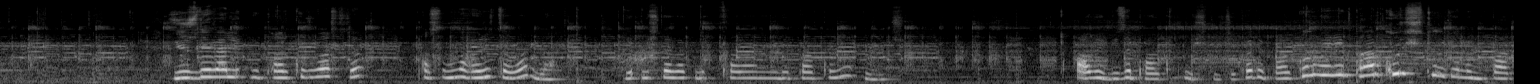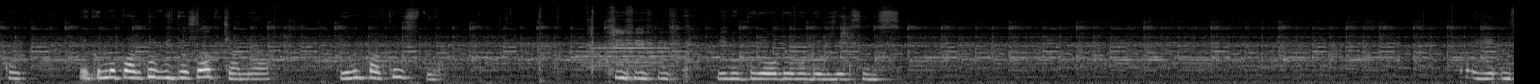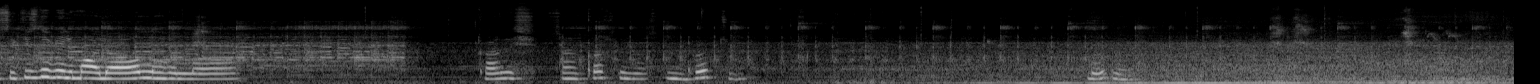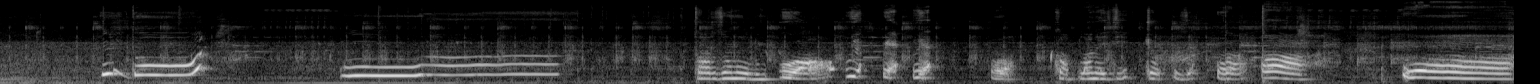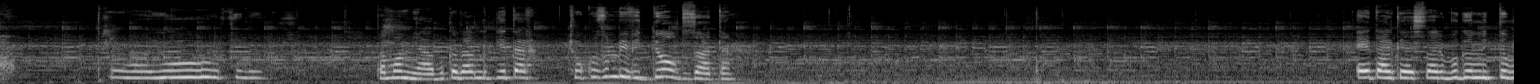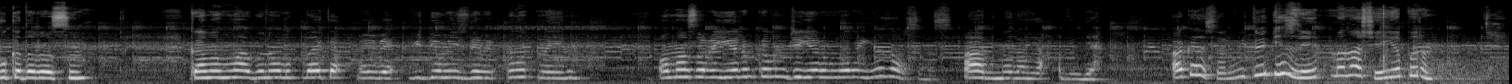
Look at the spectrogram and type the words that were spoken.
Yüz levellik bir parkur varsa aslında harita var da 70 levellik falan bir parkur yok mu hiç? Abi bize parkur isteyecek. Hadi parkur vereyim. Parkur istiyor canım parkur. Yakında parkur videosu atacağım ya. Benim parkur istiyor. Benim pro olduğumu göreceksiniz. Ay, 78 de benim hala. Allah Allah. Kardeş sen kaç seviyorsun? 4 mü? 4 mü? Tarzan oğlum. Kaplan eti çok güzel. Ua. Ua. Tamam ya bu kadarlık yeter. Çok uzun bir video oldu zaten. Evet arkadaşlar bugünlük de bu kadar olsun. Kanalıma abone olup like atmayı ve videomu izlemeyi unutmayın. Ondan sonra yarım kalınca yorumlara yazarsınız. Abi neden yapmadın diye. Arkadaşlar videoyu izleyin. Ben her şeyi yaparım.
